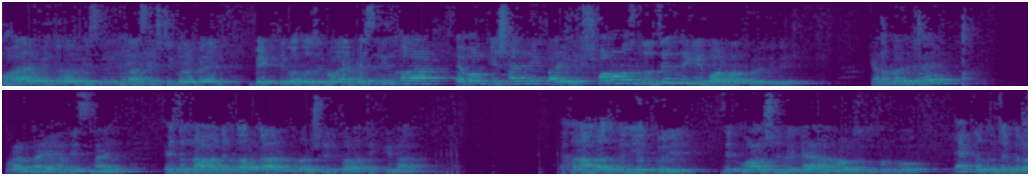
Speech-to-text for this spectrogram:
ঘরের ভিতরে বিশৃঙ্খলা সৃষ্টি করবে, ব্যক্তিগত জীবনে বিশৃঙ্খলা এবং কি শারীরিক, পারিবারিক সমস্ত জিন্দিগি বরবাদ করে দিবে। কেন করে দিবে? কোরআন নাই, হাদিস নাই। এই জন্য আমাদের দরকার কোরআন শরীফ করা ঠিক কিনা? এখন আমরা যদি নিয়োগ করি যে কোরআন শরীফের জ্ঞান আমরা অর্জন করব, একটা দুটা করে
